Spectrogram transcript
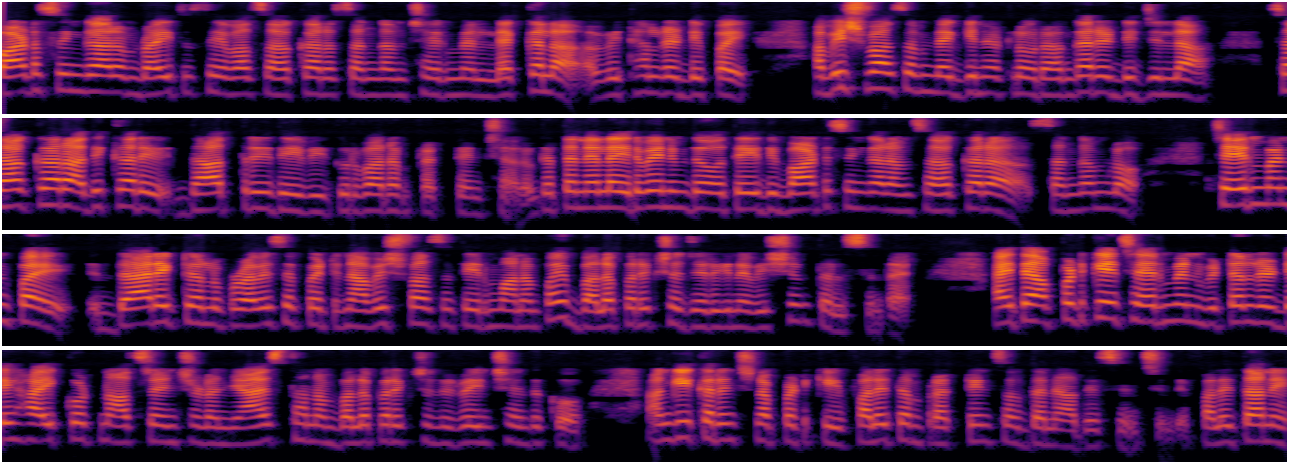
బాటసింగారం రైతు సేవా సహకార సంఘం చైర్మన్ లెక్కల విఠలరెడ్డిపై అవిశ్వాసం నెగ్గినట్లు రంగారెడ్డి జిల్లా సహకార అధికారి దాత్రిదేవి గురువారం ప్రకటించారు. గత నెల ఇరవై తేదీ బాటసింగారం సహకార సంఘంలో చైర్మన్ పై డైరెక్టర్లు ప్రవేశపెట్టిన అవిశ్వాస తీర్మానంపై బలపరీక్ష జరిగిన విషయం తెలిసిందే. అయితే అప్పటికే చైర్మన్ విఠల్ రెడ్డి హైకోర్టును ఆశ్రయించడం న్యాయస్థానం బలపరీక్ష నిర్వహించేందుకు అంగీకరించినప్పటికీ ఫలితం ప్రకటించవద్దని ఆదేశించింది. ఫలితాన్ని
